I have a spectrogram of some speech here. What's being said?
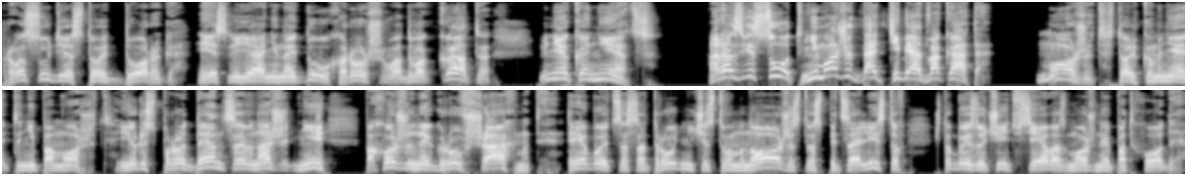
Правосудие стоит дорого. Если я не найду хорошего адвоката, мне конец. А разве суд не может дать тебе адвоката? Может, только мне это не поможет. Юриспруденция в наши дни похожа на игру в шахматы. Требуется сотрудничество множества специалистов, чтобы изучить все возможные подходы.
